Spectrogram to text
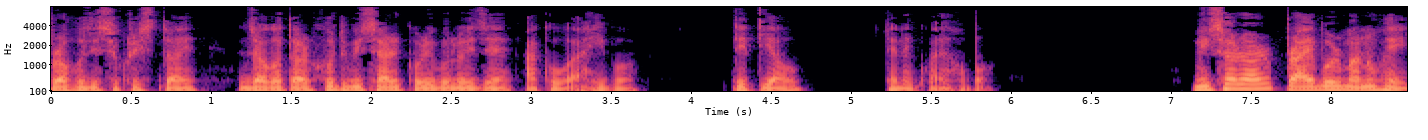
প্ৰভু যীশুখ্ৰীষ্টই জগতৰ সুধবিচাৰ কৰিবলৈ যে আকৌ আহিব তেতিয়াও তেনেকুৱাই হ'ব। মিছৰৰ প্ৰায়বোৰ মানুহেই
